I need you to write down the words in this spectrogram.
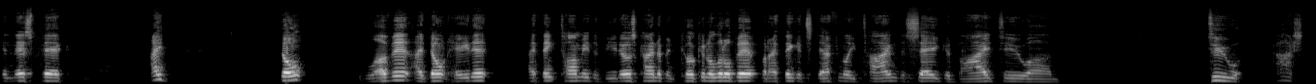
in this pick. I don't love it. I don't hate it. I think Tommy DeVito's kind of been cooking a little bit, but I think it's definitely time to say goodbye to um to gosh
